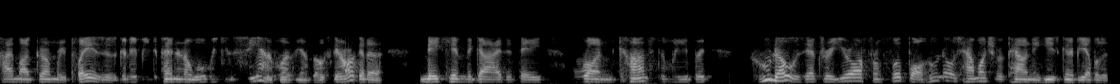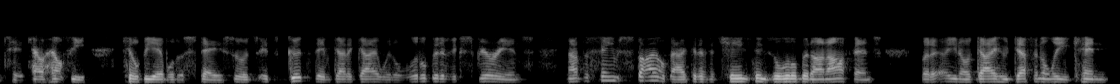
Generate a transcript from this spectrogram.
Ty Montgomery plays is going to be dependent on what we can see out of Le'Veon Bell. They are going to make him the guy that they run constantly, but who knows? After a year off from football, who knows how much of a pounding he's going to be able to take, how healthy he'll be able to stay. So it's it's good they've got a guy with a little bit of experience, not the same style back that have to change things a little bit on offense, but uh, you know a guy who definitely can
